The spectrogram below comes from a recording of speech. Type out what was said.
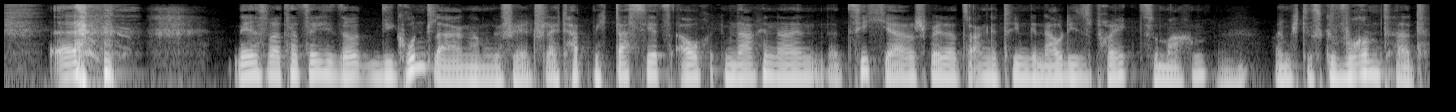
äh, nee, es war tatsächlich so, die Grundlagen haben gefehlt. Vielleicht hat mich das jetzt auch im Nachhinein äh, zig Jahre später dazu angetrieben, genau dieses Projekt zu machen, Mhm. weil mich das gewurmt hat,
